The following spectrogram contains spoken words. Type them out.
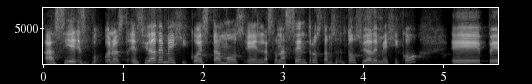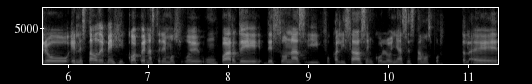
Así es. Bueno, en Ciudad de México estamos en la zona centro, estamos en toda Ciudad de México, eh, pero en Estado de México apenas tenemos eh, un par de, de, zonas y focalizadas en colonias. Estamos por eh,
